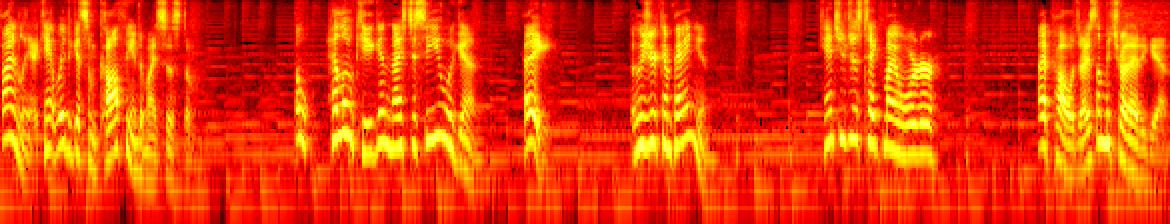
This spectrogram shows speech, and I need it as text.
Finally, I can't wait to get some coffee into my system. Oh, hello, Keegan. Nice to see you again. Hey, who's your companion? Can't you just take my order? I apologize. Let me try that again.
